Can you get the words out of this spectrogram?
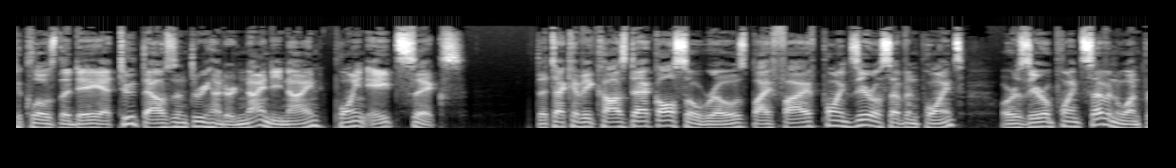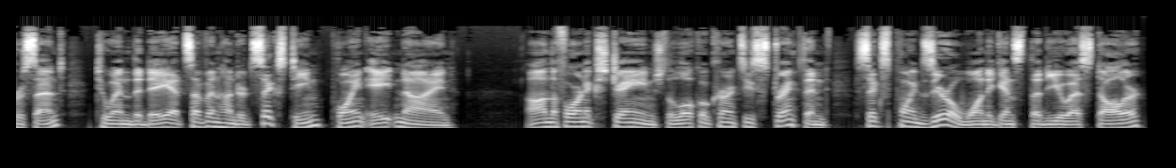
to close the day at 2,399.86. The tech heavy Kosdaq also rose by 5.07 points, or 0.71%, to end the day at 716.89. On the foreign exchange, the local currency strengthened 6.01 against the US dollar,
